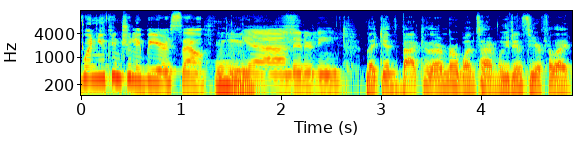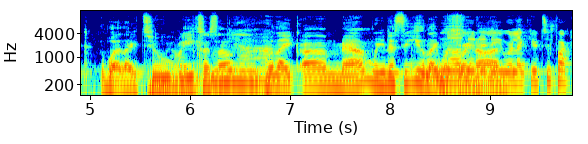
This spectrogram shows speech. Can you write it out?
when you can truly be yourself. Mm-hmm. Yeah, literally. Like it's bad because I remember one time we didn't see her for like what like two weeks or so. We're like, um, ma'am, we need to see you. Like, what's no, going literally, on? we're like, you're too far.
